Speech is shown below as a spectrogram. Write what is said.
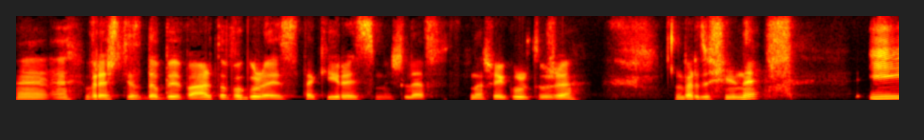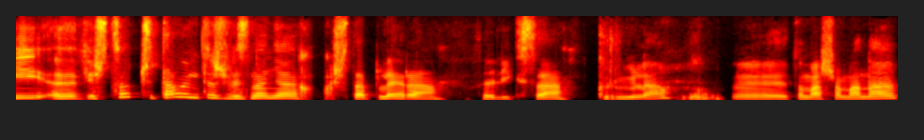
e, wreszcie zdobywa, ale to w ogóle jest taki rys, myślę, w naszej kulturze bardzo silny. I e, wiesz co, czytałem też wyznania Sztaplera, Feliksa Króla, e, Tomasza Mana,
